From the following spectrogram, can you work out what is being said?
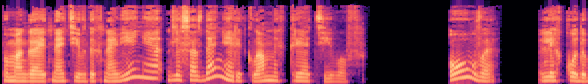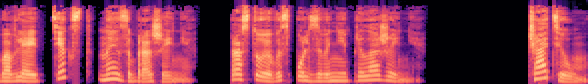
Помогает найти вдохновение для создания рекламных креативов. Ove легко добавляет текст на изображение, простое в использовании приложения. Chatium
